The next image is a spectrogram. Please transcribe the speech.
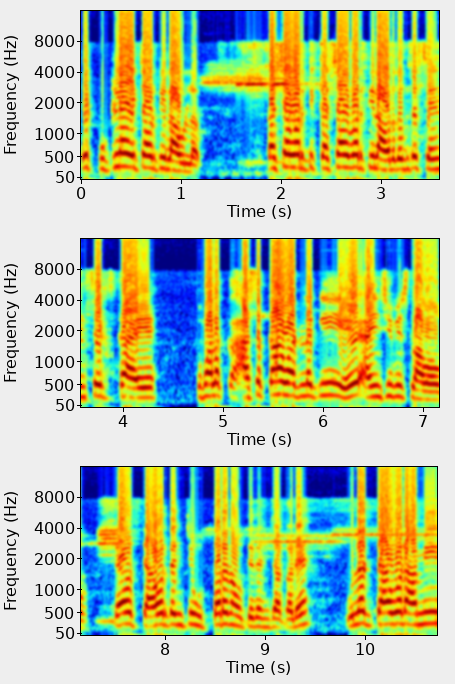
हे कुठल्या याच्यावरती लावलं? कशावरती कशावरती लावलं? तुमचं सेन्सेक्स काय आहे? तुम्हाला असं का वाटलं की हे ऐंशी वीस लावावं? त्यावर त्यावर त्यांची उत्तरं नव्हते त्यांच्याकडे. उलट त्यावर आम्ही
